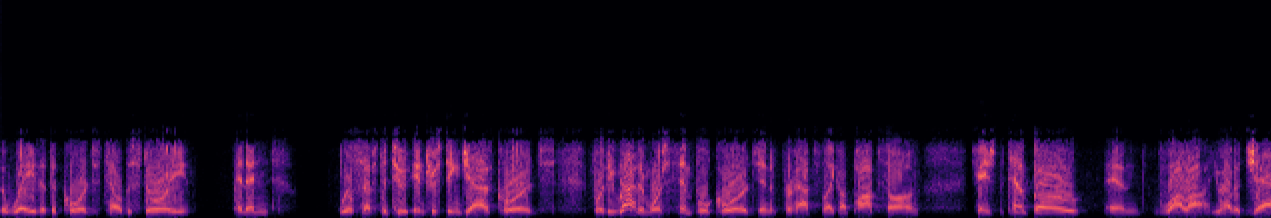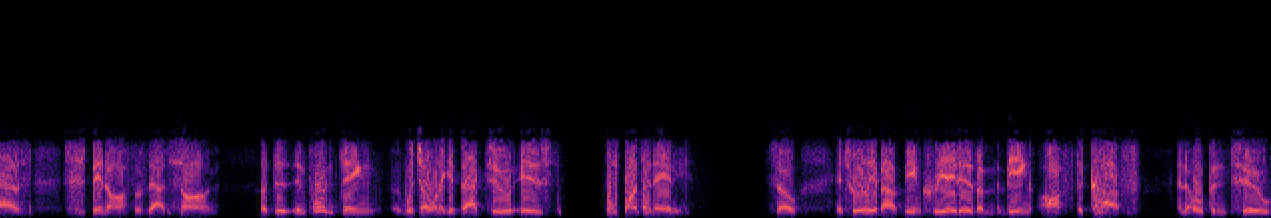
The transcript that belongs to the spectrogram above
the way that the chords tell the story. And then we'll substitute interesting jazz chords for the rather more simple chords in perhaps like a pop song, change the tempo, and voila, you have a jazz spin off of that song. But the important thing, which I want to get back to, is spontaneity. So it's really about being creative and being off the cuff and open to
